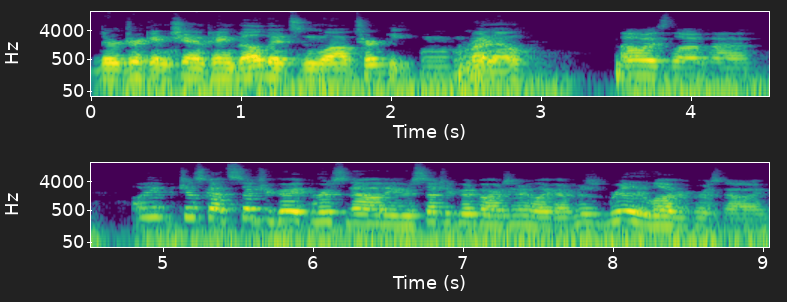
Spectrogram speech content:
they're drinking champagne velvets and wild turkey Mhm. Right. you know i always love uh, oh you've just got such a great personality you're such a good bartender like i just really love your personality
